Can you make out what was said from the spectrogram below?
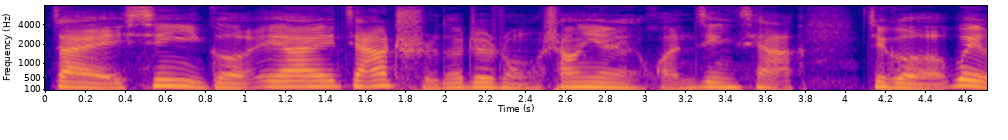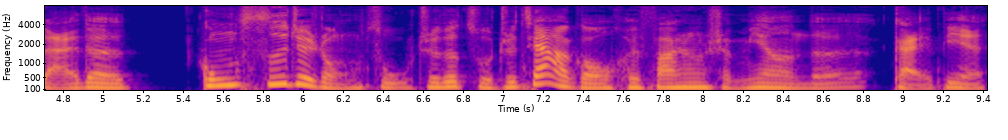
在新一个 AI 加持的这种商业环境下，这个未来的。公司这种组织的组织架构会发生什么样的改变？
